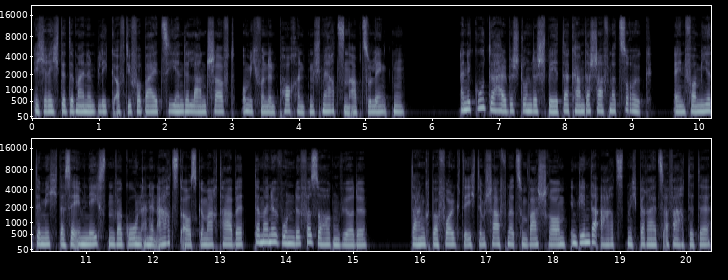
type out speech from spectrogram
Ich richtete meinen Blick auf die vorbeiziehende Landschaft, um mich von den pochenden Schmerzen abzulenken. Eine gute halbe Stunde später kam der Schaffner zurück. Er informierte mich, dass er im nächsten Waggon einen Arzt ausgemacht habe, der meine Wunde versorgen würde. Dankbar folgte ich dem Schaffner zum Waschraum, in dem der Arzt mich bereits erwartete.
